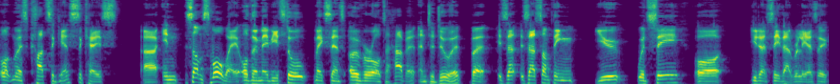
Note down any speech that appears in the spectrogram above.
almost cuts against the case uh, in some small way, although maybe it still makes sense overall to have it and to do it. But is that, is that something you would see or you don't see that really as a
